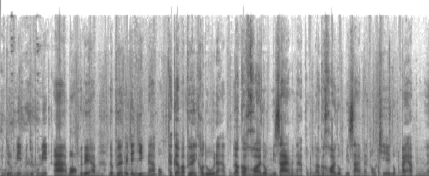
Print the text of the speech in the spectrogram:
มันอยู่ตรงนี้ มันอยู่ตรงนี้ อ่า บอกไปเลยครับ แล้วเพื่อนก็จะยิงนะครับผม ถ้าเกิดว่าเพื่อนเขาดูนะครับผม แล้วก็คอยหลบมิสไซล์มันนะครับผม แล้วก็คอยหลบมิสไซล์มัน โอเค หลบไปครับ อะไร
